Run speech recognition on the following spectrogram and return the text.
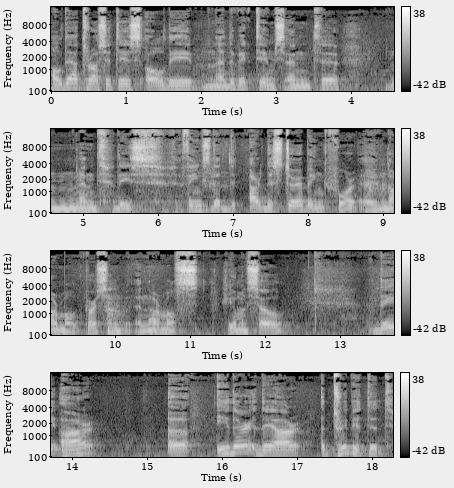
All the atrocities, all the uh, the victims, and uh, mm, and these things that are disturbing for a normal person, a normal human soul, they are uh, either they are attributed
